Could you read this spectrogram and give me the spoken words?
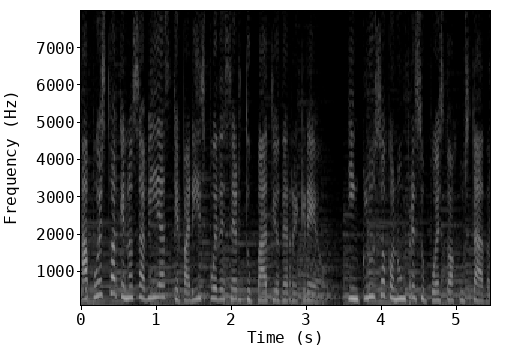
Apuesto a que no sabías que París puede ser tu patio de recreo, incluso con un presupuesto ajustado.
